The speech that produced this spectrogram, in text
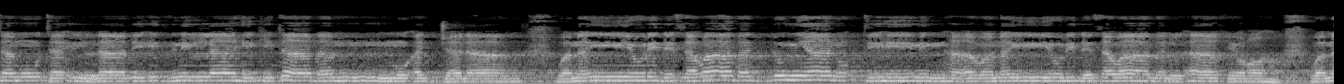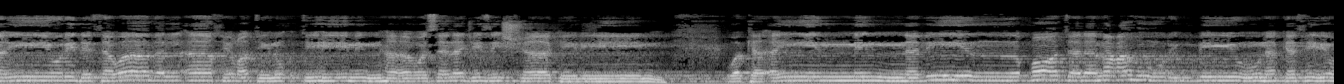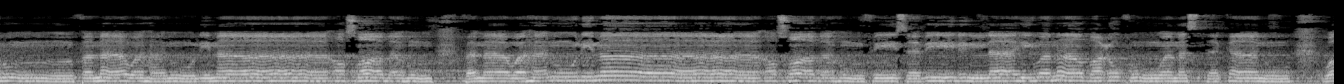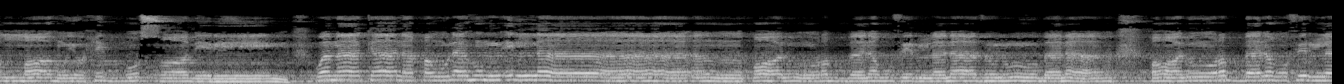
تموت إلا بإذن الله كتابا مؤجلا. ومن يرد ثواب الدنيا نؤته منها ومن يرد ثواب الآخرة ومن يرد ثواب الآخرة نؤته منها وسنجزي الشاكرين. وكأي من نبي قاتل معه ربيون كثير فما وهنوا لما أصابهم فما وهنوا لما أصابهم في سبيل الله وما ضعفوا وما استكانوا والله يحب الصابرين وما كان قولهم إلا أن قالوا ربنا اغفر لنا ذنوبنا قالوا ربنا اغفر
